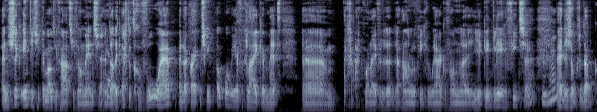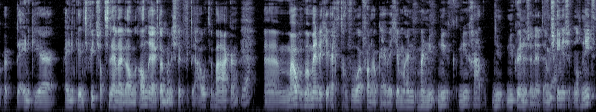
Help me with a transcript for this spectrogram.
een stuk intrinsieke motivatie van mensen. Dat ik echt het gevoel heb, en dat kan je misschien ook wel weer vergelijken met. Uh, ik ga gewoon even de, de analogie gebruiken van uh, je kind leren fietsen. Mm dus op, de ene keer, ene kind fietst wat sneller dan de andere, heeft ook mm met een stuk vertrouwen te maken. Ja. Ehm, maar op het moment dat je echt het gevoel hebt van oké, weet je, maar, maar nu, nu, nu, gaat, nu, nu kunnen ze het. En misschien is het nog niet,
